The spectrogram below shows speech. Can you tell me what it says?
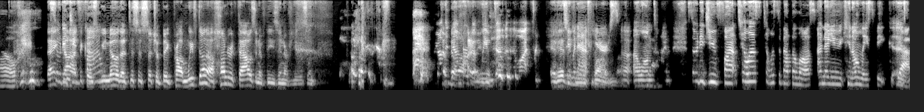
oh thank So God because file? we know that this is such a big problem. We've done a hundred thousand of these interviews, and Not the number, but we've done it a lot for it is two and a half huge problem, years, though. uh, a long time. So, did you file? Tell us, tell us about the loss. I know you can only speak uh, yeah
